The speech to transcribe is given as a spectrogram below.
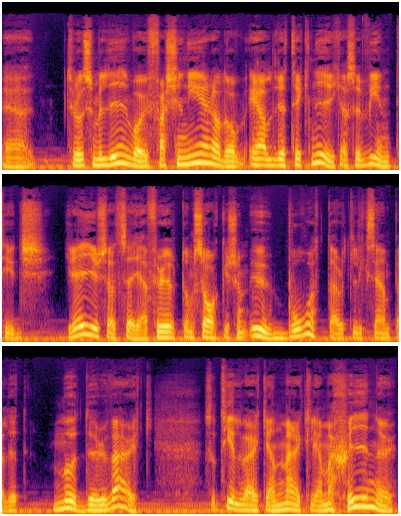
eh, Truls Melin var ju fascinerad av äldre teknik, alltså vintage-grejer så att säga. Förutom saker som ubåtar och till exempel ett mudderverk så tillverkade han märkliga maskiner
